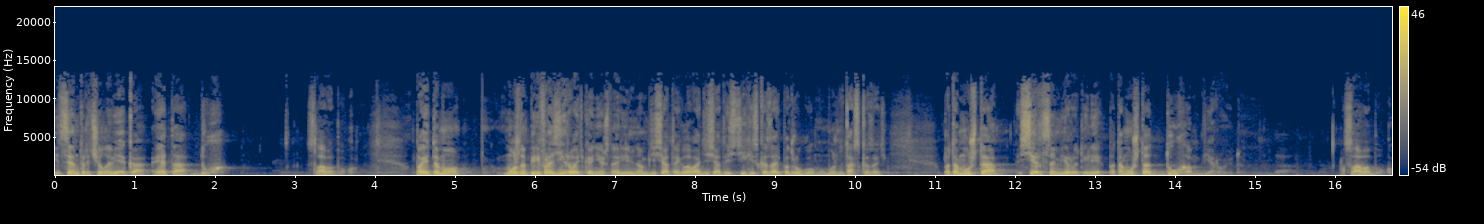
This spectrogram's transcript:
И центр человека – это дух. Слава Богу. Поэтому можно перефразировать, конечно, Римлянам 10 глава, 10 стих и сказать по-другому. Можно так сказать. Потому что сердцем веруют или потому что духом веруют. Слава Богу.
